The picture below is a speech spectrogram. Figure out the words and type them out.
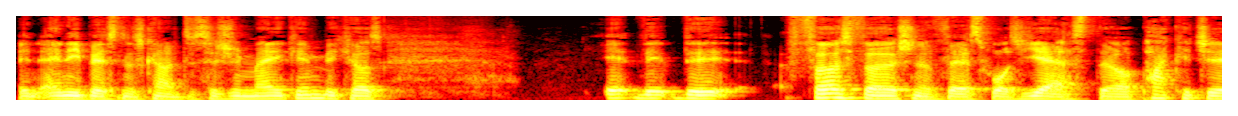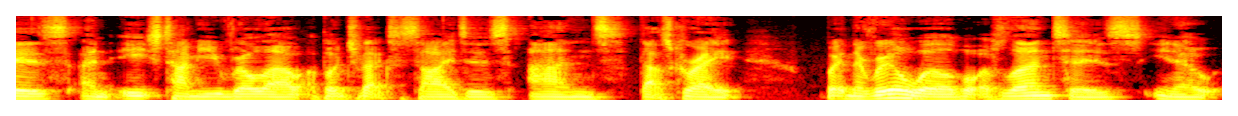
in any business kind of decision making, because it, the, the first version of this was yes, there are packages, and each time you roll out a bunch of exercises, and that's great. But in the real world, what I've learned is, you know,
